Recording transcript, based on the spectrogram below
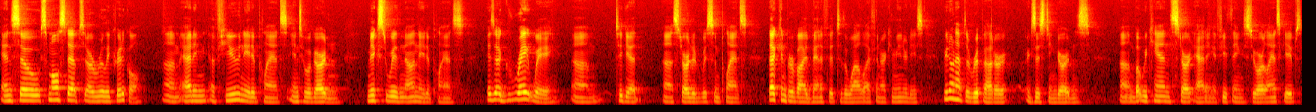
And so small steps are really critical. Um, adding a few native plants into a garden mixed with non-native plants is a great way um, to get uh, started with some plants that can provide benefit to the wildlife in our communities. We don't have to rip out our existing gardens. Um, but we can start adding a few things to our landscapes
